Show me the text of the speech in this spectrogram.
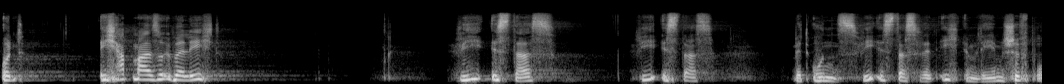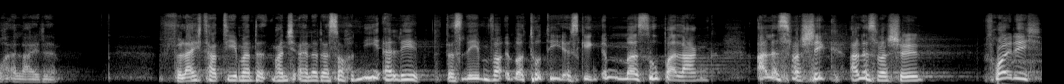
Und ich habe mal so überlegt, wie ist das, wie ist das mit uns? Wie ist das, wenn ich im Leben Schiffbruch erleide? Vielleicht hat jemand, manch einer das noch nie erlebt. Das Leben war immer tutti, es ging immer super lang. Alles war schick, alles war schön. Freu dich,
